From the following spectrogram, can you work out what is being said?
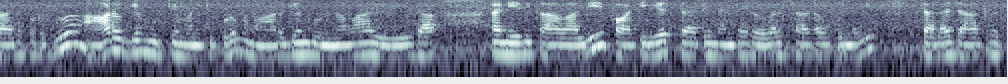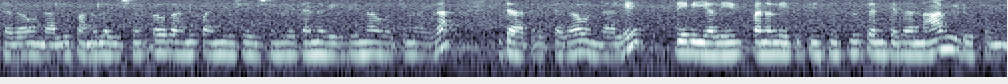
బాధపడద్దు. ఆరోగ్యం ముఖ్యం మనకి ఇప్పుడు మనం ఆరోగ్యంగా ఉన్నామా లేదా అనేది కావాలి. ఫార్టీ ఇయర్స్ దాటిందంటే రోగాలు స్టార్ట్ అవుతున్నాయి. చాలా జాగ్రత్తగా ఉండాలి. పనుల విషయంలో కానీ పని చేసే విషయంలో ఎటైనా వెళ్ళినా వచ్చినా కూడా జాగ్రత్తగా ఉండాలి. నేను ఇవాళ ఏ పనులు అయితే చేసిన చూశాను కదా నా వీడియోపై మీ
